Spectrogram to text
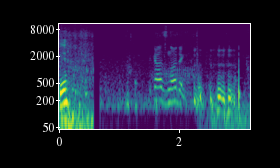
Thank you. The guy's nodding.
